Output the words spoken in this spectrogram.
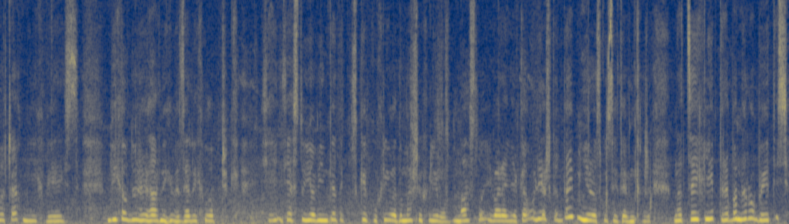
на очах моїх весь. Бігав дуже гарний веселий хлопчик. Я, я стою, він те так скипку хліба, домашнього хліба, масло і варення. Я кажу, Олешка, дай мені розкусити. Він каже, на цей хліб треба наробитися.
